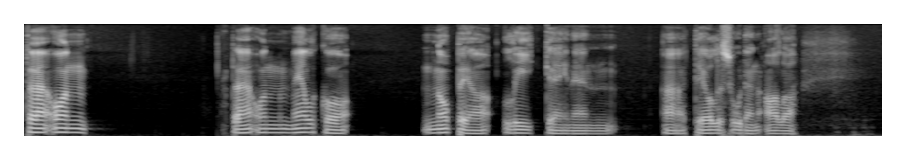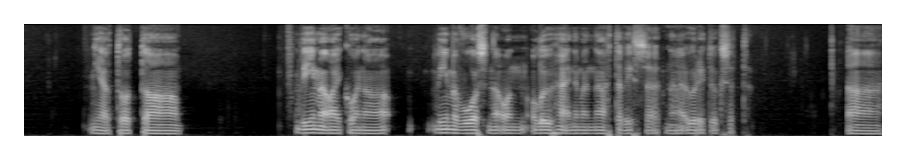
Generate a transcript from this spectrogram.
Tämä on, tämä on melko nopea liikkeinen teollisuuden ala. Ja tota, viime aikoina, viime vuosina on ollut yhä enemmän nähtävissä, että nämä yritykset ää,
